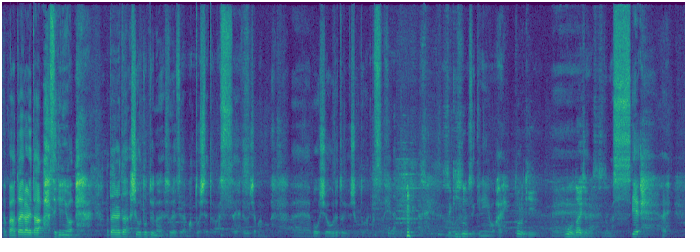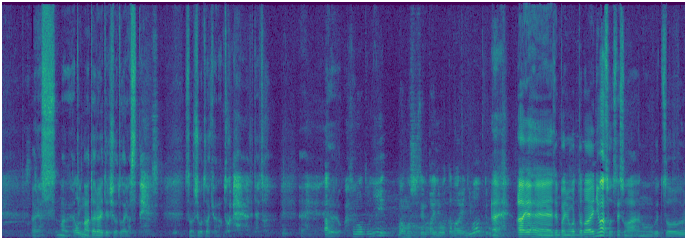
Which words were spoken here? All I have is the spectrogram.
やっぱり与えられた 責任は与えられた仕事というのはとりあえず全うしたいと思います。はい、田口ジャパンの、えー、帽子を売るという仕事があります。ので、はい。責任？責任をはい。取る気、えーもうないじゃないですか。います。いえ、はい、あります。まあ今与えられている仕事がありますんで、その仕事だけはなんとかやりたいと、い、いろいろ。その後に、まあ、もし先輩に終わった場合にはってこと？はい、あいやいや全般に終わった場合にはそうですねそのあのグッズを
